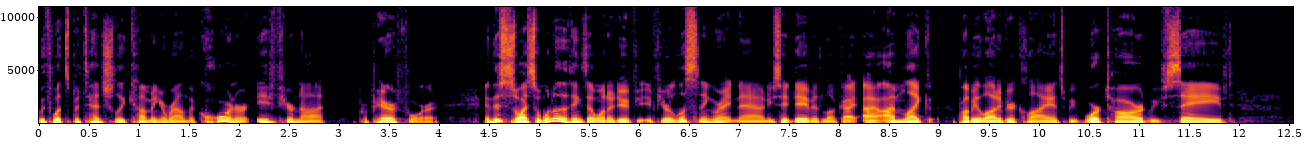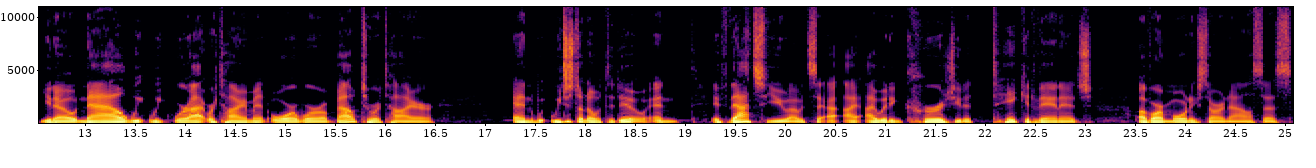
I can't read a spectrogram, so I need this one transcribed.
with what's potentially coming around the corner if you're not prepared for it. And this is why. So one of the things I want to do, if, you, if you're listening right now and you say, David, look, I, I I'm like probably a lot of your clients. We've worked hard, we've saved. You know, now we, we we're at retirement or we're about to retire, and we, just don't know what to do. And if that's you, I would say I, I would encourage you to take advantage of our Morningstar analysis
